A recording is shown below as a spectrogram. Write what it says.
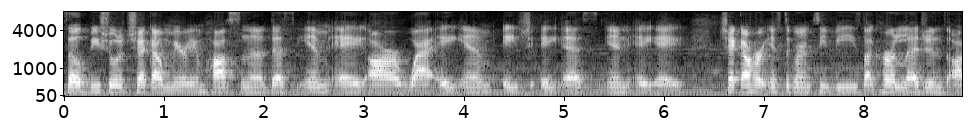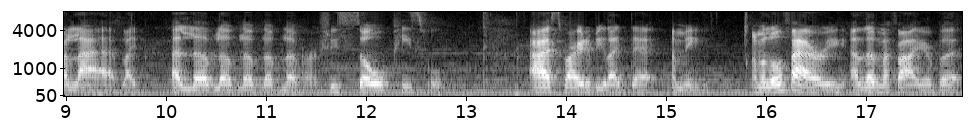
So be sure to check out Maryam Hasnaa. That's M A R Y A M H A S N A A. Check out her Instagram TVs. Like her legends are live. Like I love, love, love, love, love her. She's so peaceful. I aspire to be like that. I mean, I'm a little fiery. I love my fire, but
